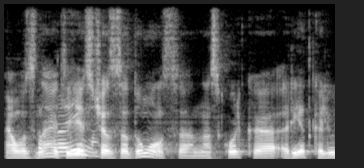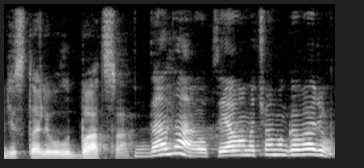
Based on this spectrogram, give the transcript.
а вот знаете, поправимо. я сейчас задумался, насколько редко люди стали улыбаться. Да-да, вот я вам о чем и говорю.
